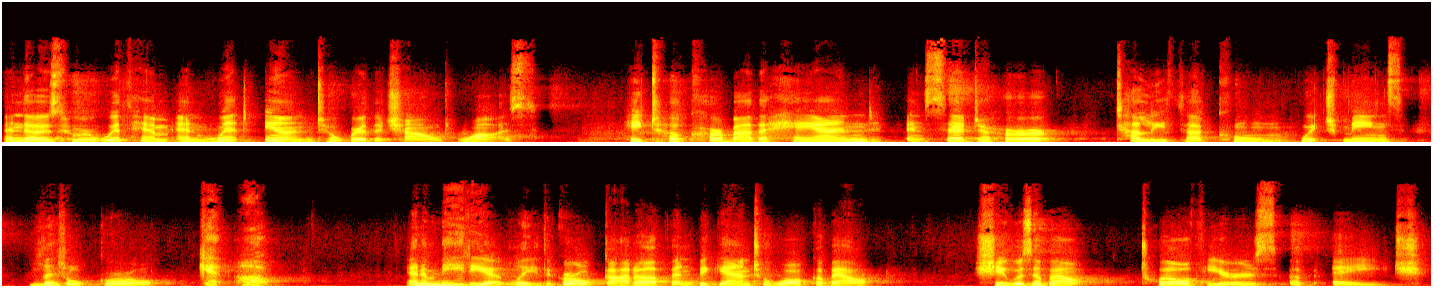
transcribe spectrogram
and those who were with him and went in to where the child was. He took her by the hand and said to her, Talitha cum, which means, little girl, get up. And immediately the girl got up and began to walk about. She was about 12 years of age.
